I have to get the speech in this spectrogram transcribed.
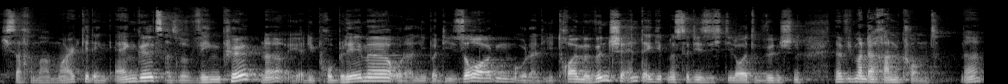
ich sage mal Marketing Angles, also Winkel, ne, eher die Probleme oder lieber die Sorgen oder die Träume, Wünsche, Endergebnisse, die sich die Leute wünschen, ne, wie man da rankommt. Ne?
